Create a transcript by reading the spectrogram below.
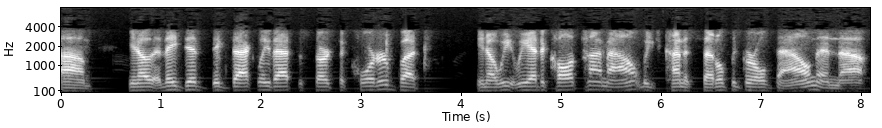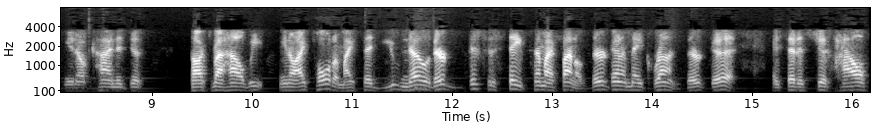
um, you know they did exactly that to start the quarter. But you know, we we had to call a timeout. We kind of settled the girls down, and uh, you know, kind of just talked about how we, you know, I told them, I said, you know, they're this is state semifinals. They're going to make runs. They're good. I said it's just how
